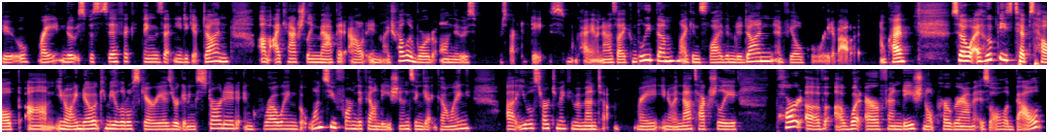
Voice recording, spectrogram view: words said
to, right, note specific things that need to get done, um, I can actually map it out in my Trello board on those respective days. Okay. And as I complete them, I can slide them to done and feel great about it. Okay. So I hope these tips help. Um, you know, I know it can be a little scary as you're getting started and growing, but once you form the foundations and get going, uh, you will start to make the momentum, right? You know, and that's actually part of uh, what our foundational program is all about.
